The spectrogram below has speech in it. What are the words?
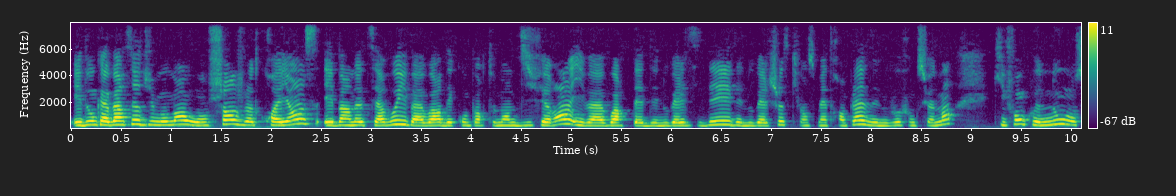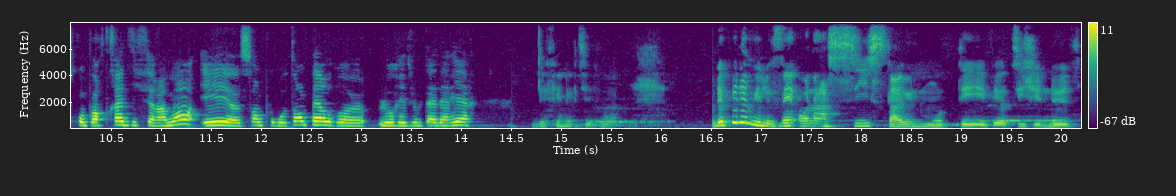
Et donc, à partir du moment où on change notre croyance, et eh ben, notre cerveau, il va avoir des comportements différents, il va avoir peut-être des nouvelles idées, des nouvelles choses qui vont se mettre en place, des nouveaux fonctionnements qui font que nous, on se comportera différemment et euh, sans pour autant perdre euh, le résultat derrière. Définitivement. Depuis 2020, on assiste à une montée vertigineuse,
